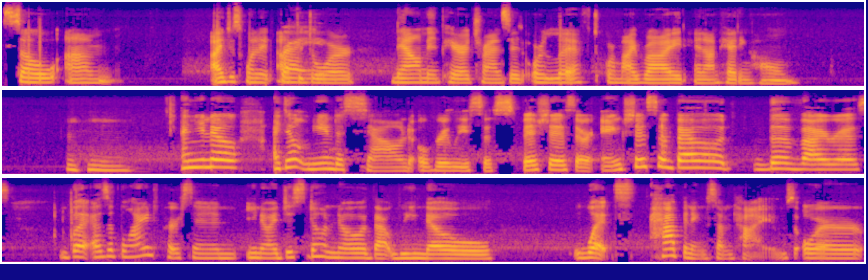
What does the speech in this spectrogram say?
So um, I just wanted out right. the door. Now I'm in paratransit or Lyft or my ride, and I'm heading home. Mm-hmm. And you know, I don't mean to sound overly suspicious or anxious about the virus, but as a blind person, you know, I just don't know that we know what's happening sometimes or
